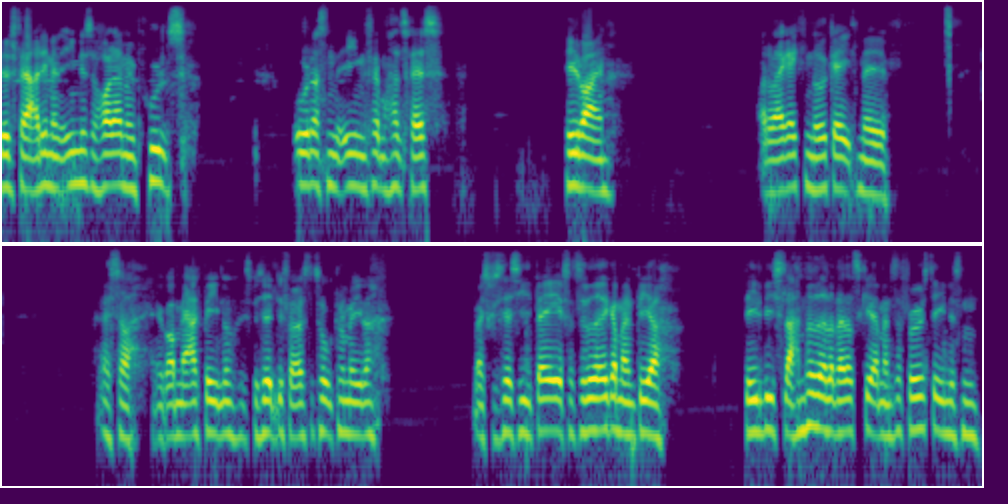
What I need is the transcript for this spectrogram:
lidt færdig, men egentlig så holder jeg min puls under sådan 1,55 hele vejen. Og der var ikke rigtig noget galt med, altså jeg kan godt mærke benet, specielt de første to kilometer. Man skulle sige bagefter, så ved jeg ikke, om man bliver delvis slammet, eller hvad der sker, men så føles det egentlig sådan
